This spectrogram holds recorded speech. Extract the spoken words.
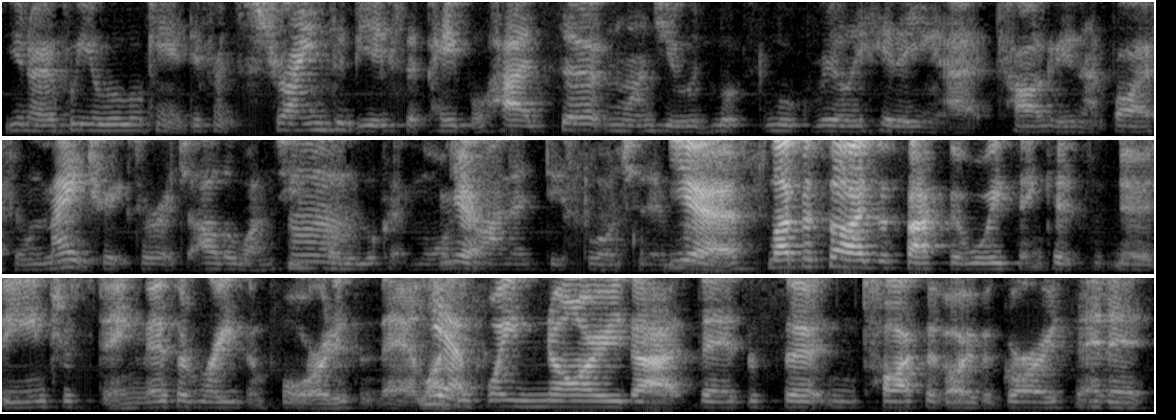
you know, if we were looking at different strains of yeast that people had, certain ones you would look, look really hitting at targeting that biofilm matrix, or each other ones you'd Mm. probably look at more Yeah. trying to dislodge them. Yes, like besides the fact that we think it's nerdy interesting, there's a reason for it, isn't there? Like Yeah. if we know that there's a certain type of overgrowth and Mhm. it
